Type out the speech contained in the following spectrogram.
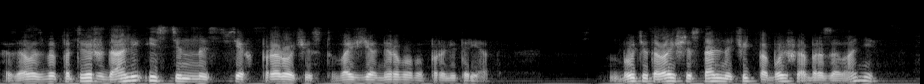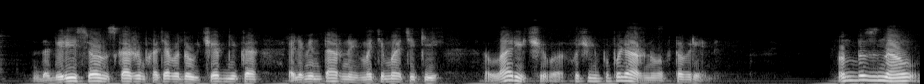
казалось бы, подтверждали истинность всех пророчеств вождя мирового пролетариата. Будь у товарища Сталина чуть побольше образования, доберись он, скажем, хотя бы до учебника элементарной математики Ларичева, очень популярного в то время. Он бы знал,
